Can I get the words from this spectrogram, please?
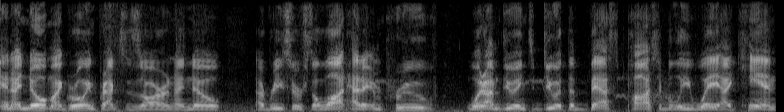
and I know what my growing practices are and I know I've researched a lot how to improve what I'm doing to do it the best possibly way I can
